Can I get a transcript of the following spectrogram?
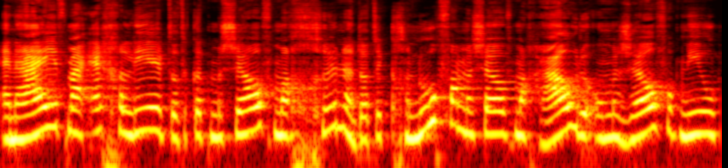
En hij heeft mij echt geleerd dat ik het mezelf mag gunnen. Dat ik genoeg van mezelf mag houden om mezelf opnieuw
